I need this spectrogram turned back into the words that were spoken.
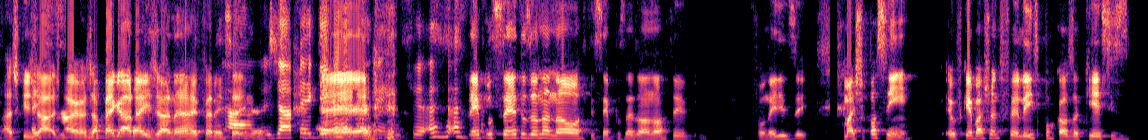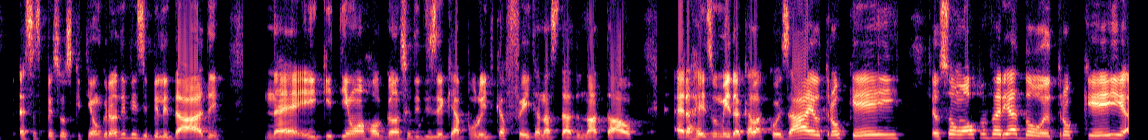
Acho que é já, já, já pegaram aí já, né, a referência já, aí, né? Já peguei é, a referência. 100% Zona Norte, 100% Zona Norte, vou nem dizer. Mas, tipo assim, eu fiquei bastante feliz por causa que esses, essas pessoas que tinham grande visibilidade, né, e que tinham arrogância de dizer que a política feita na cidade do Natal era resumida aquela coisa, ah, eu troquei eu sou um ótimo vereador, eu troquei a,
